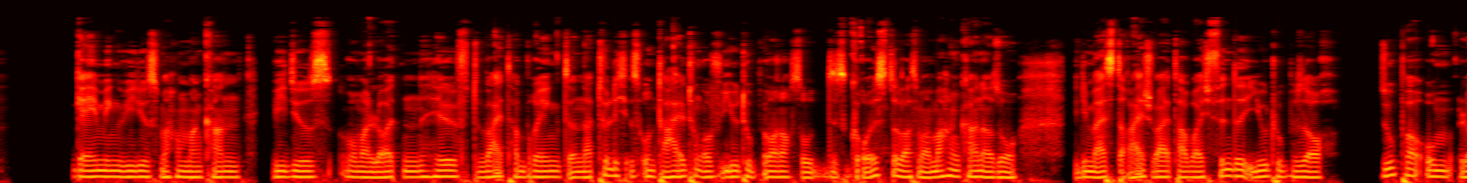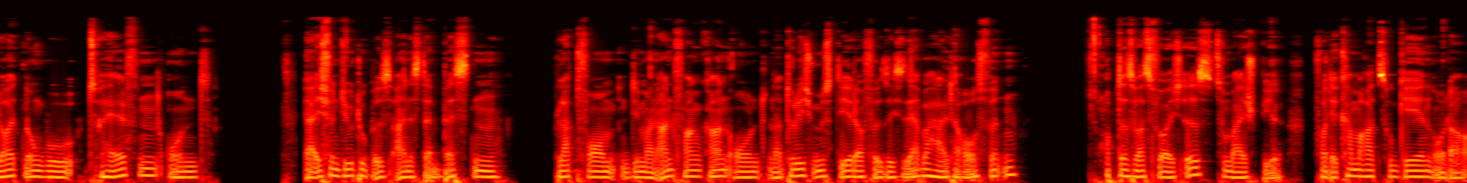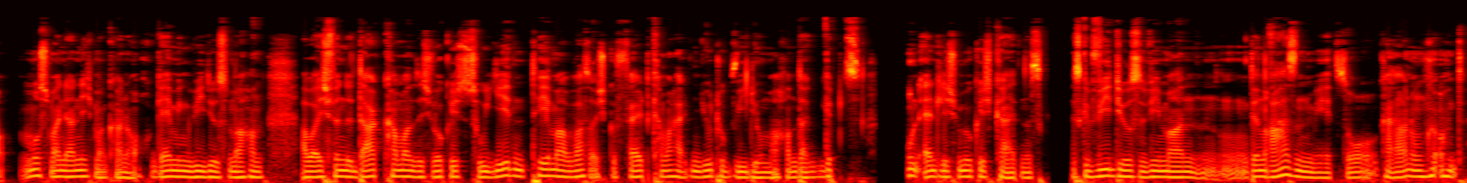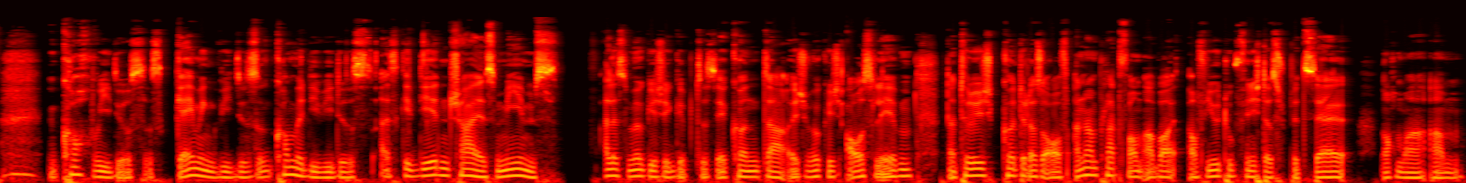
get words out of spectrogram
Gaming-Videos machen, man kann Videos, wo man Leuten hilft, weiterbringt. Natürlich ist Unterhaltung auf YouTube immer noch so das Größte, was man machen kann, also wie die meiste Reichweite, aber ich finde, YouTube ist auch super, um Leuten irgendwo zu helfen. Und ja, ich finde, YouTube ist eines der besten Plattformen, die man anfangen kann. Und natürlich müsste jeder für sich selber halt herausfinden, ob das was für euch ist, zum Beispiel vor die Kamera zu gehen oder muss man ja nicht, man kann auch Gaming-Videos machen, aber ich finde, da kann man sich wirklich zu jedem Thema, was euch gefällt, kann man halt ein YouTube-Video machen, da gibt es unendlich Möglichkeiten. Es, es gibt Videos, wie man den Rasen mäht, so, keine Ahnung, und Kochvideos, Gaming-Videos, Comedy-Videos, es gibt jeden Scheiß, Memes, alles Mögliche gibt es. Ihr könnt da euch wirklich ausleben. Natürlich könnt ihr das auch auf anderen Plattformen, aber auf YouTube finde ich das speziell nochmal am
